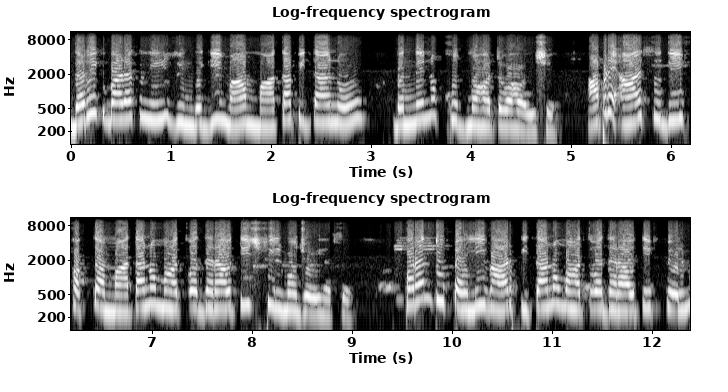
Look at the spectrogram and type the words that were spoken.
દરેક બાળકની જિંદગીમાં માતા પિતાનું બંનેનું ખૂબ મહત્વ હોય છે. આપણે આજ સુધી ફક્ત માતાનું મહત્વ ધરાવતી જ ફિલ્મો જોઈ હશે. પરંતુ પહેલી વાર પિતાનું મહત્વ ધરાવતી ફિલ્મ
